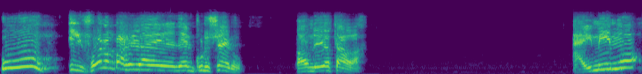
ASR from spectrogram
¡uh! y fueron para arriba de- del crucero, para donde yo estaba. Ahí mismo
